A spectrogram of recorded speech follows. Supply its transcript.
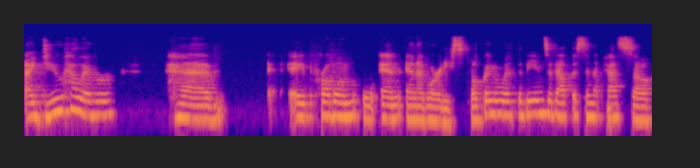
I do, however, have a problem, and and I've already spoken with the Beans about this in the past. So,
